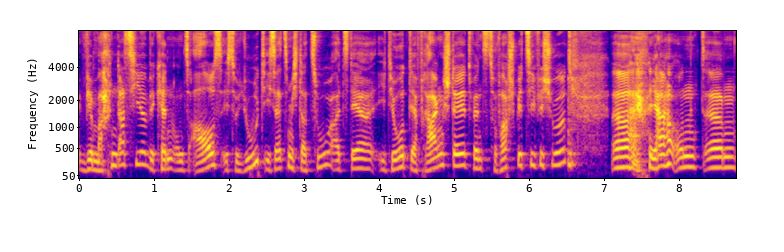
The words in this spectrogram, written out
wir machen das hier, wir kennen uns aus. Ich so, gut, ich setze mich dazu als der Idiot, der Fragen stellt, wenn es zu fachspezifisch wird. äh, ja, und ähm,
